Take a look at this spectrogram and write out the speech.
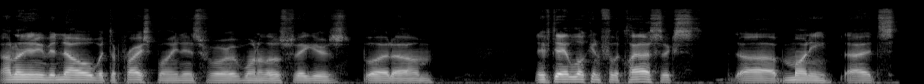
I don't even know what the price point is for one of those figures, but um, if they're looking for the classics uh, money, uh, it's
